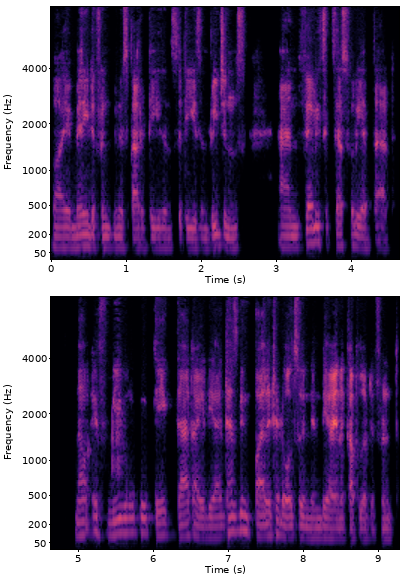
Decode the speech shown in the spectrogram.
by many different municipalities and cities and regions, and fairly successfully at that. Now, if we were to take that idea, it has been piloted also in India in a couple of different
